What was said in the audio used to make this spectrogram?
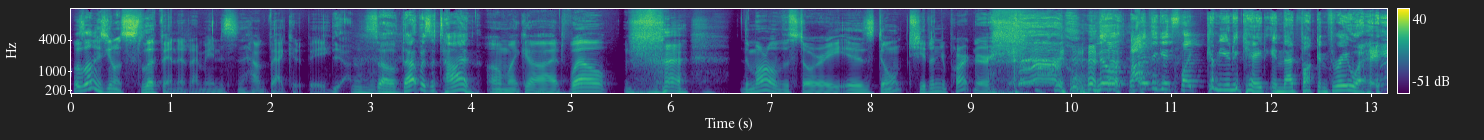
Well, as long as you don't slip in it, I mean, it's, how bad could it be? Yeah. So that was a time. Oh my God. Well, the moral of the story is don't cheat on your partner. no, I think it's like communicate in that fucking three way,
